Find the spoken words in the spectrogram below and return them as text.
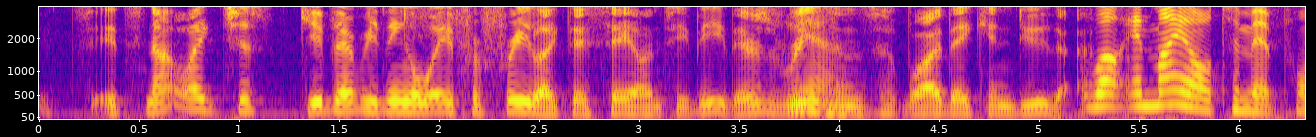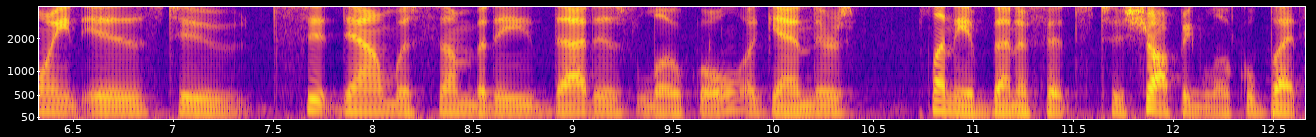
It's, it's not like just give everything away for free like they say on TV. There's reasons why they can do that. Well, and my ultimate point is to sit down with somebody that is local. Again, there's plenty of benefits to shopping local, but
